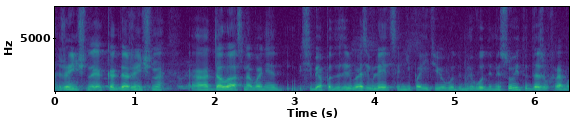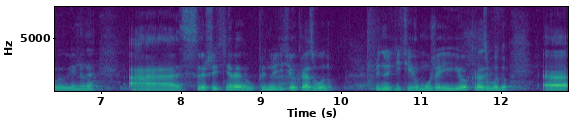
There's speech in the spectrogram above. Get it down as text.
женщина, когда женщина э, дала основание себя подозревать, является не поить ее водами, водами сойты, даже в храмовые времена, а совершить принудить ее к разводу, принудить ее мужа и ее к разводу. Э,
